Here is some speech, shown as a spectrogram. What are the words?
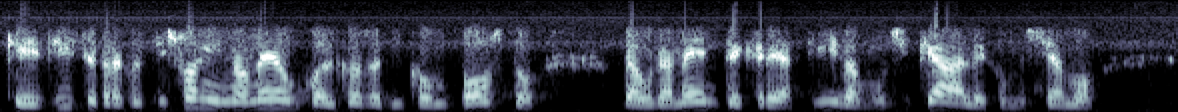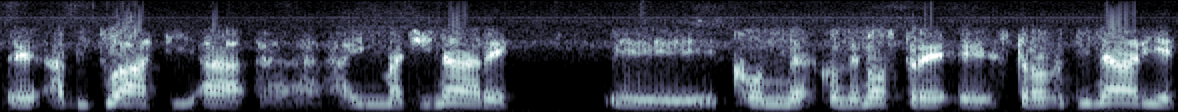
che esiste tra questi suoni non è un qualcosa di composto da una mente creativa, musicale, come siamo eh, abituati a, a, a immaginare eh, con, con, le nostre eh, straordinarie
